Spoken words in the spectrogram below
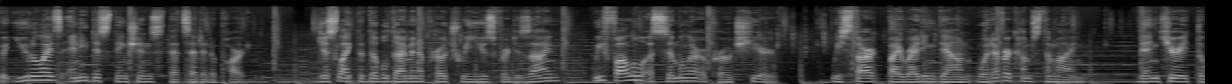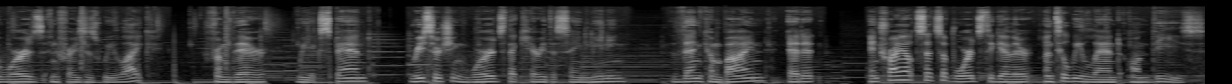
but utilize any distinctions that set it apart. Just like the double diamond approach we use for design, we follow a similar approach here. We start by writing down whatever comes to mind, then curate the words and phrases we like. From there, we expand, researching words that carry the same meaning, then combine, edit, and try out sets of words together until we land on these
